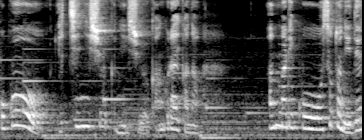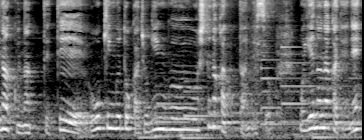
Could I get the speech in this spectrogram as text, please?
ここ12週間2週間ぐらいかな。あんまりこう外に出なくなっててウォーキングとかジョギングをしてなかったんですよ。もう家の中でね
